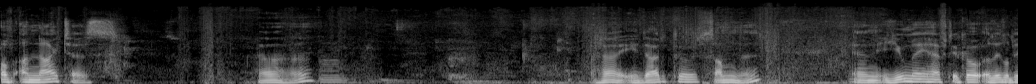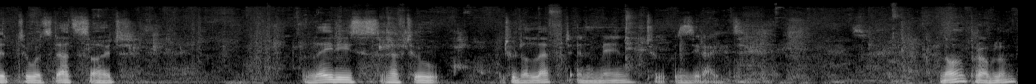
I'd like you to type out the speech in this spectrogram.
of anarthas. Aha. Hi, Idarto Samne. And you may have to go a little bit towards that side. Ladies have to to the left and men to the right. No problem.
